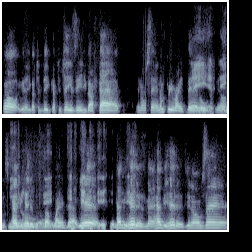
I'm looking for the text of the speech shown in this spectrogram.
well, you know, you got your big, got your Jay Z, you got Fab. You know what I'm saying? Them three right there. Hey, those, you know, some heavy hitters and stuff like that. Yeah. heavy hitters, man. Heavy hitters. You know what I'm saying?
